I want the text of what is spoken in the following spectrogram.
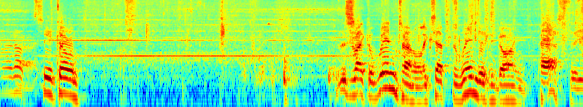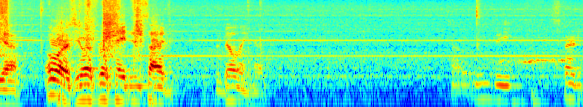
All right up, see it going. This is like a wind tunnel, except the wind isn't going past the uh, oars. The oars rotate inside the building there. So start it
